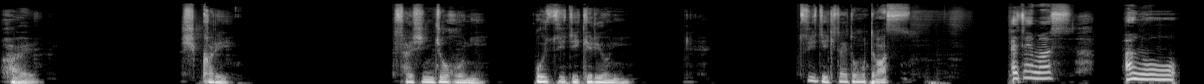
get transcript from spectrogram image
はい。しっかり、最新情報に追いついていけるように、ついていきたいと思ってます。ありがとうございます。あの、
